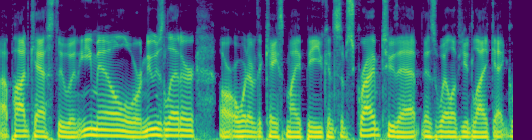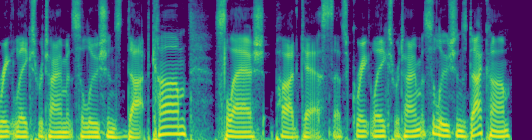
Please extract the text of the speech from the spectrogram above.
uh, podcast through an email or newsletter or, or, whatever the case might be. You can subscribe to that as well if you'd like at greatlakesretirementsolutions.com slash podcasts. That's greatlakesretirementsolutions.com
